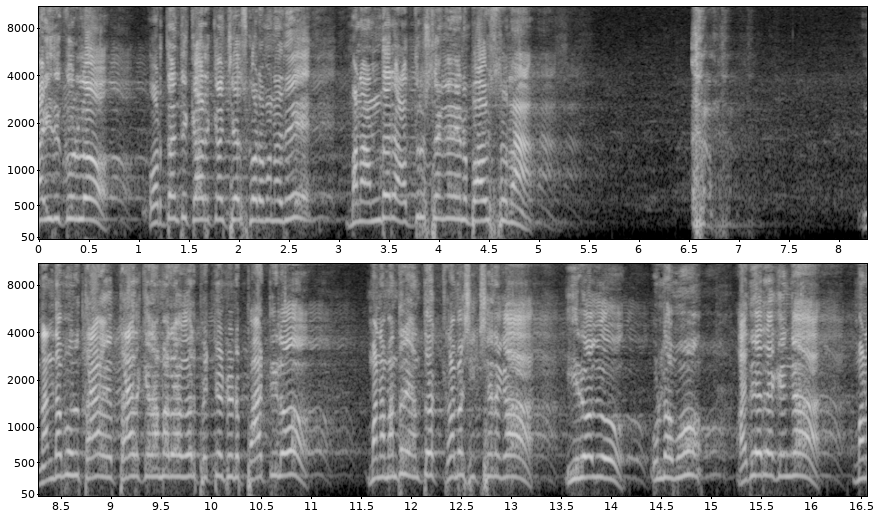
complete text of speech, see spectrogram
మైదుకూరులో వర్ధంతి కార్యక్రమం చేసుకోవడం అన్నది మన అందరి అదృష్టంగా నేను భావిస్తున్నా. నందమూరి తా తారక రామారావు గారు పెట్టినటువంటి పార్టీలో మనమందరం ఎంతో క్రమశిక్షణగా ఈరోజు ఉండము అదే రకంగా మన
